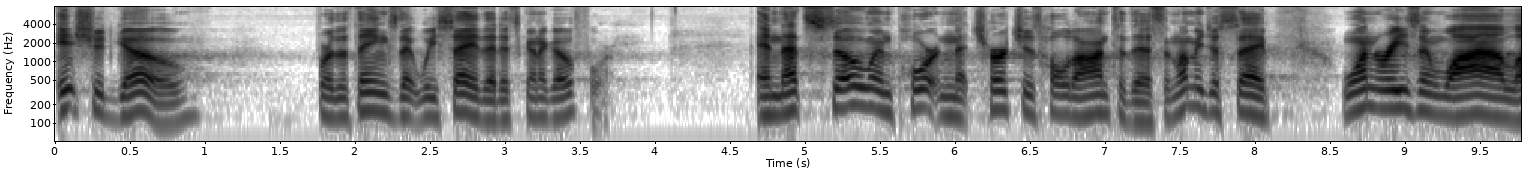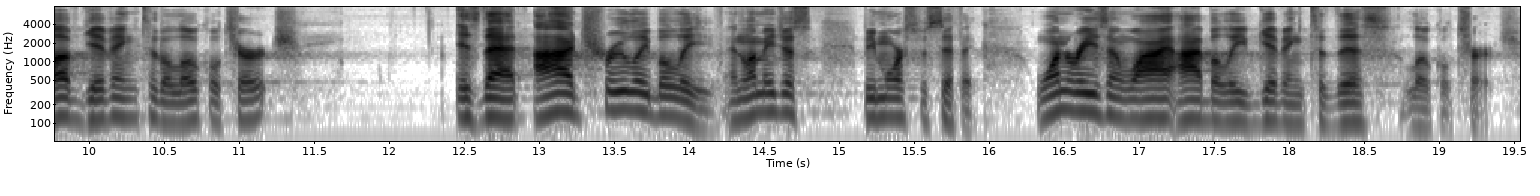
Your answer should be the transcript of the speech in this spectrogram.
it should go for the things that we say that it's going to go for. And that's so important that churches hold on to this. And let me just say one reason why I love giving to the local church is that I truly believe, and let me just be more specific. One reason why I believe giving to this local church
